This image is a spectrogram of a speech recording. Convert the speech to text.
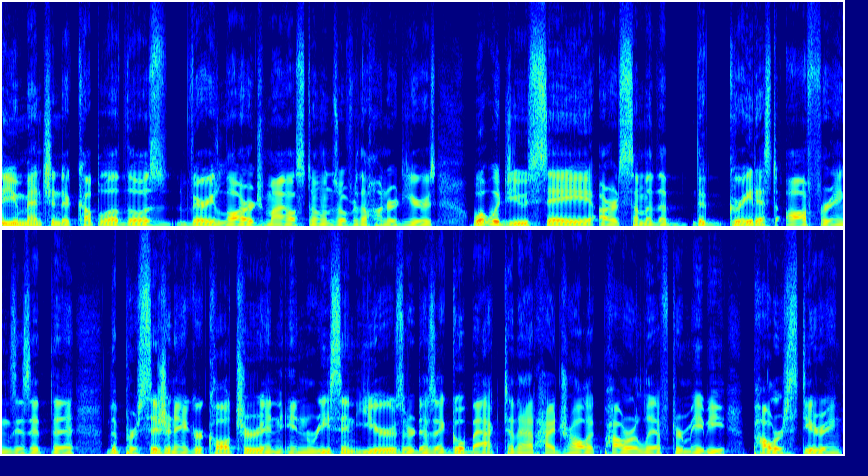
you mentioned a couple of those very large milestones over the 100 years. What would you say are some of the the greatest offerings? Is it the the precision agriculture in in recent years or does it go back to that hydraulic power lift or maybe power steering?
